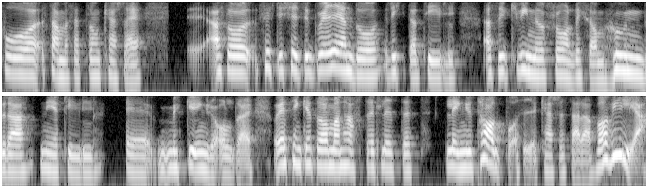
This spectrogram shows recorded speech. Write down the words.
på samma sätt som kanske eh, Eh, alltså 50 shades of Grey är ändå riktad till alltså kvinnor från liksom 100 ner till eh, mycket yngre åldrar. Och jag tänker att då har man haft ett litet längre tag på sig och kanske så här, vad vill jag?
